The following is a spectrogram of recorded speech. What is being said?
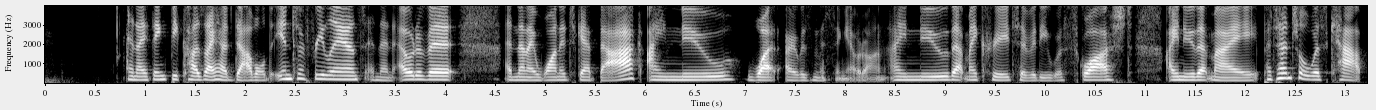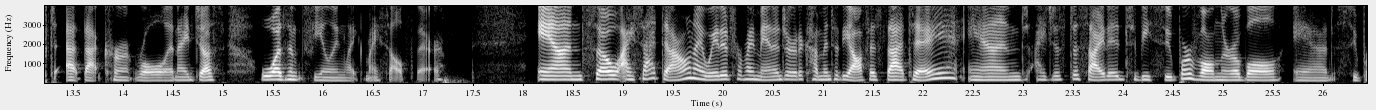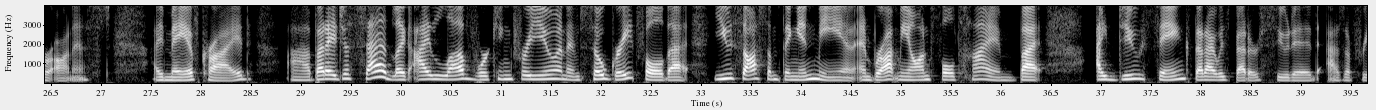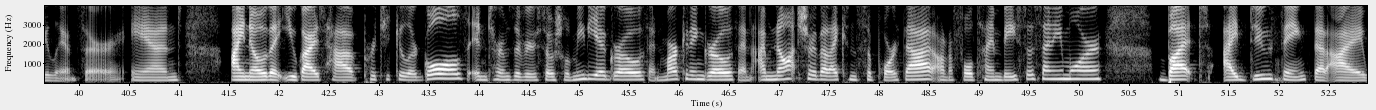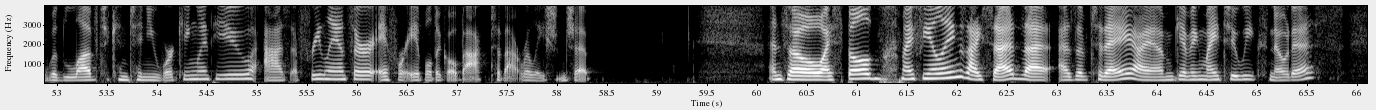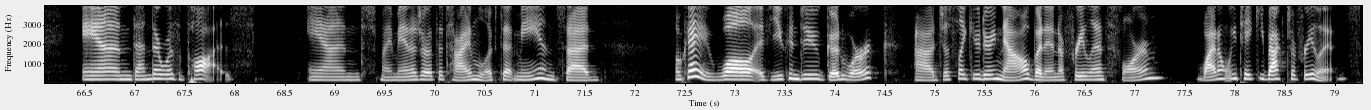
And I think because I had dabbled into freelance and then out of it, and then I wanted to get back, I knew what I was missing out on. I knew that my creativity was squashed. I knew that my potential was capped at that current role, and I just wasn't feeling like myself there. And so I sat down, I waited for my manager to come into the office that day, and I just decided to be super vulnerable and super honest. I may have cried. Uh, but I just said, like, I love working for you, and I'm so grateful that you saw something in me and, and brought me on full time. But I do think that I was better suited as a freelancer. And I know that you guys have particular goals in terms of your social media growth and marketing growth, and I'm not sure that I can support that on a full time basis anymore. But I do think that I would love to continue working with you as a freelancer if we're able to go back to that relationship. And so I spilled my feelings. I said that as of today, I am giving my two weeks' notice. And then there was a pause. And my manager at the time looked at me and said, Okay, well, if you can do good work, uh, just like you're doing now, but in a freelance form, why don't we take you back to freelance?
